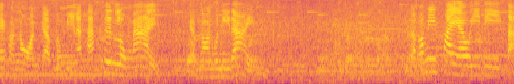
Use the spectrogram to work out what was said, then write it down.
ให้เขานอนกับตรงนี้นะคะ ขึ้นลงได้แบบนอนบนนี้ได้ แล้วก็มีไฟ LED ค่ะ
